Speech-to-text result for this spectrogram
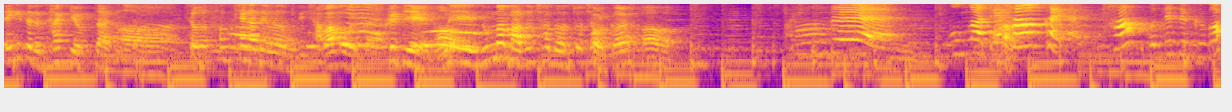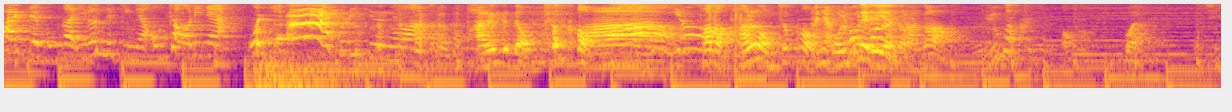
애기들은 다 귀엽다 진짜. 어, 저거 성체가 되면 우리 잡아먹을 거야. 그지? 어. 우리 눈만 마주쳐도 쫓아올 걸. 어. 아니 근데 뭔가 제 하악할 하 어쨌든 때 뭔가 이런 느낌이야. 엄청 어린애가 오지마 소리 치는 거 막. 발은 근데 엄청 커. 아, 아, 귀여워. 봐봐 발은 엄청 커. 아니야 얼굴에 비해서 작아. 우유가 크지. 어 뭐야? 뭐지?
